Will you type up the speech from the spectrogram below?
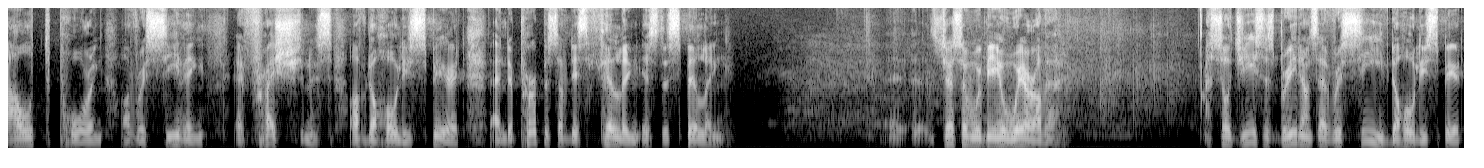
outpouring of receiving a freshness of the Holy Spirit. And the purpose of this filling is the spilling. It's just so we be aware of it. So Jesus breathed and said, Receive the Holy Spirit.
